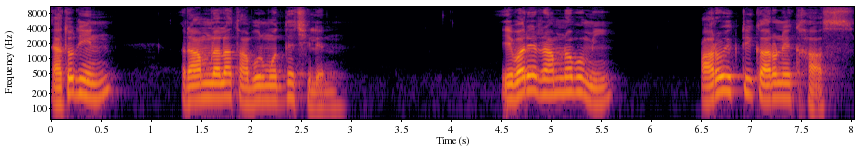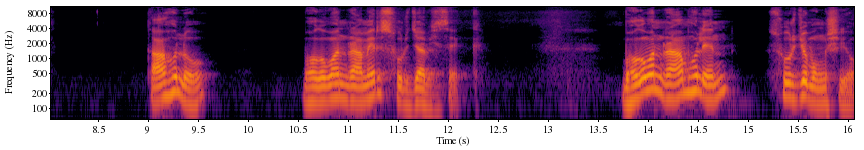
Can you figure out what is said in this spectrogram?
এতদিন রামলালা তাঁবুর মধ্যে ছিলেন। এবারের রামনবমী আরও একটি কারণে খাস, তা হল ভগবান রামের সূর্যাভিষেক। ভগবান রাম হলেন সূর্যবংশীয়।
